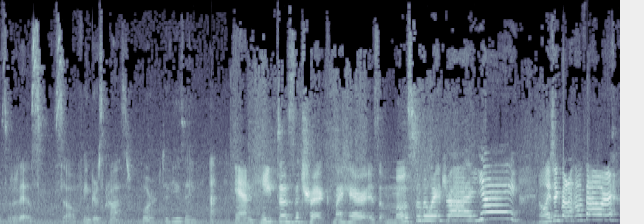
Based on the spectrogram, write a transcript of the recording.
it's what it is. So fingers crossed for diffusing. And heat does the trick. My hair is most of the way dry, yay! It only took about a half hour.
